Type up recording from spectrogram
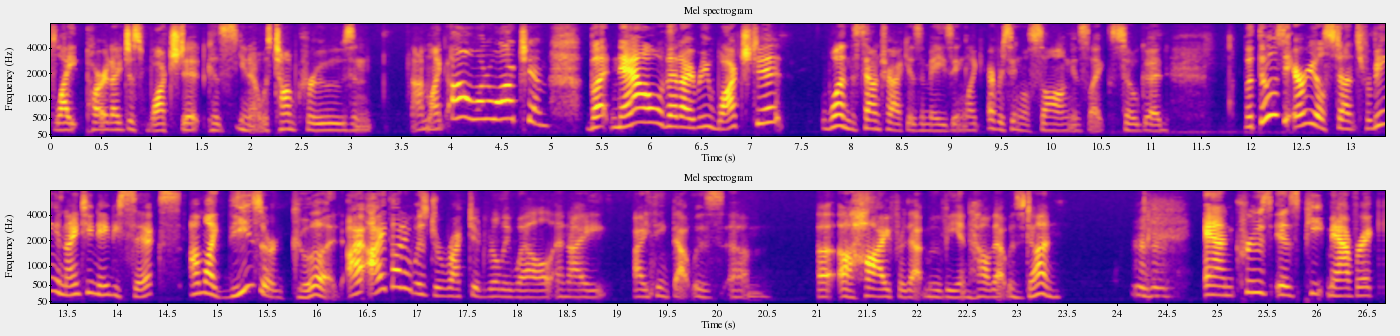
flight part. I just watched it because, you know, it was Tom Cruise and I'm like, oh, I want to watch him. But now that I rewatched it, one, the soundtrack is amazing. Like every single song is like so good. But those aerial stunts for being in 1986, I'm like, these are good. I, I thought it was directed really well. And I, I think that was, um, a, a high for that movie and how that was done. Mm-hmm. And Cruise is Pete Maverick.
